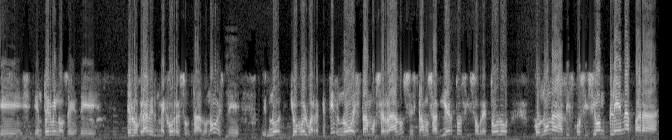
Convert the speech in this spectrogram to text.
eh, en términos de, de, lograr el mejor resultado, ¿no? Este, no, yo vuelvo a repetir, no estamos cerrados, estamos abiertos y sobre todo con una disposición plena para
